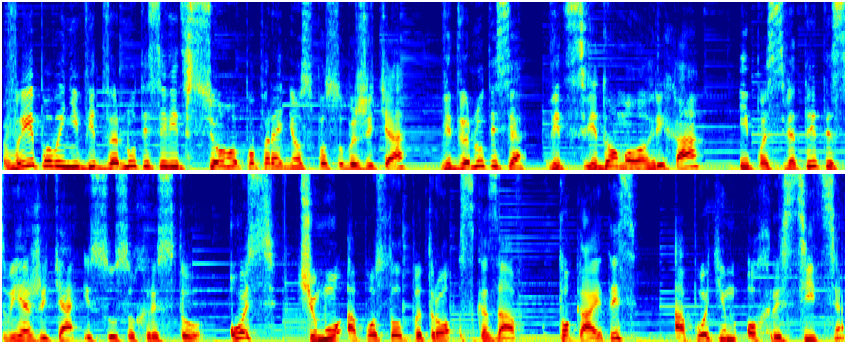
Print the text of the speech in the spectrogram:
Ви повинні відвернутися від всього попереднього способу життя, відвернутися від свідомого гріха і посвятити своє життя Ісусу Христу. Ось чому апостол Петро сказав: покайтесь, а потім охрестіться.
